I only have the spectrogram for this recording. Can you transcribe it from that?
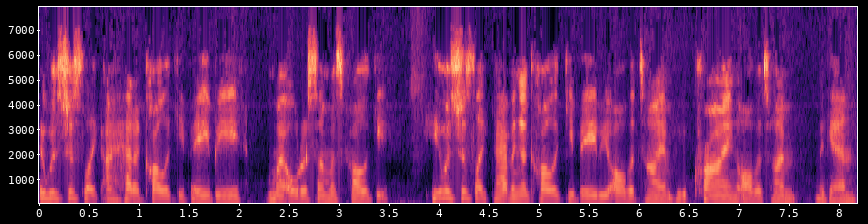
it was just like I had a colicky baby. My oldest son was colicky. He was just like having a colicky baby all the time, He crying all the time again.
